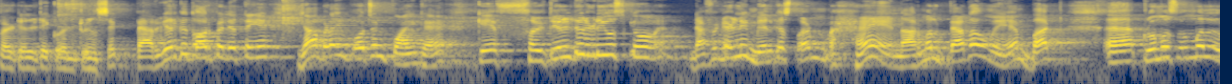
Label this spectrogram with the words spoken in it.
फर्टिलिटी को इंट्रेंसिक बैरियर के तौर पे लेते हैं। यहाँ बड़ा इंपॉर्टेंट पॉइंट है कि फर्टिलिटी रिड्यूस क्यों है डेफिनेटली मेल के स्पर्म हैं नॉर्मल पैदा हुए हैं बट क्रोमोसोमल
